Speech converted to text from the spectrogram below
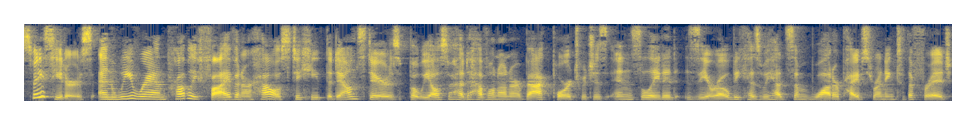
space heaters. And we ran probably five in our house to heat the downstairs, but we also had to have one on our back porch, which is insulated zero because we had some water pipes running to the fridge.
